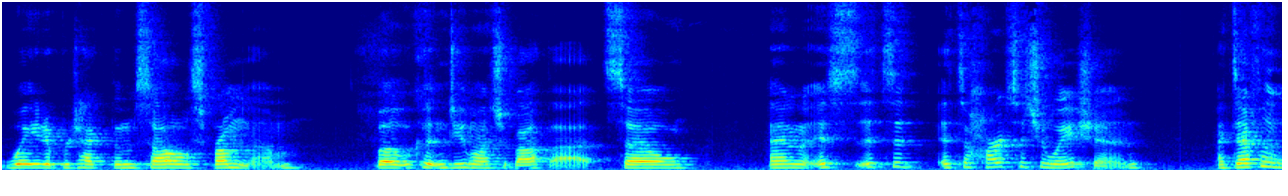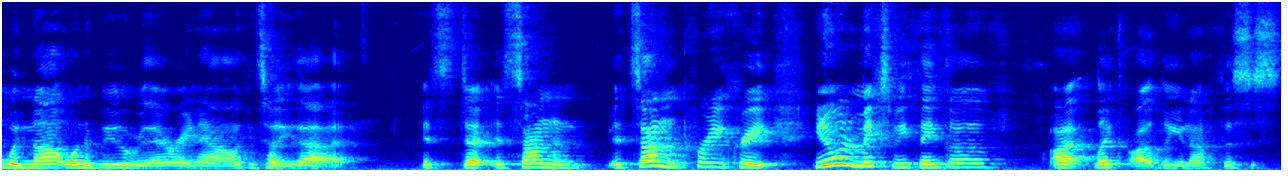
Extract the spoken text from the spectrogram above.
way to protect themselves from them. But we couldn't do much about that. So, and it's it's a it's a hard situation. I definitely would not want to be over there right now. I can tell you that. It's it's sounding it's sounding pretty great. You know what it makes me think of? Like oddly enough, this is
